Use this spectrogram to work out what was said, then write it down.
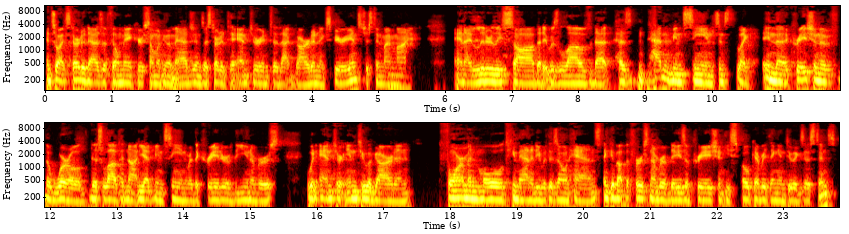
And so I started as a filmmaker, someone who imagines. I started to enter into that garden experience just in my mind. And I literally saw that it was love that has hadn't been seen since like in the creation of the world. This love had not yet been seen where the creator of the universe would enter into a garden, form and mold humanity with his own hands. Think about the first number of days of creation. He spoke everything into existence.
